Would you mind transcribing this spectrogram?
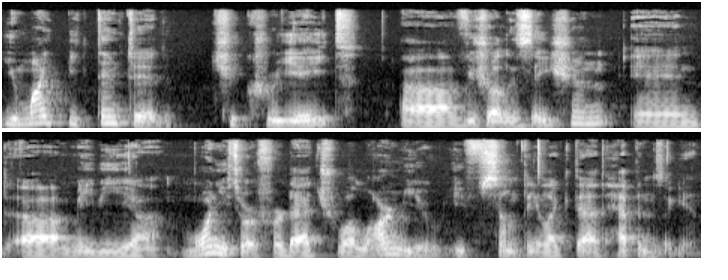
You might be tempted to create a visualization and uh, maybe a monitor for that to alarm you if something like that happens again.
